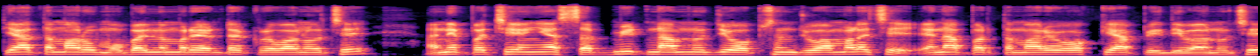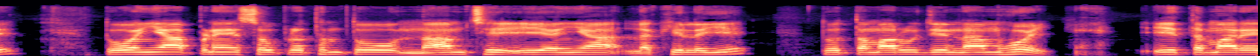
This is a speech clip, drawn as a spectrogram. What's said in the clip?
ત્યાં તમારો મોબાઈલ નંબર એન્ટર કરવાનો છે. અને પછી અહીંયા સબમિટ નામનું જે ઓપ્શન જોવા મળે છે, એના પર તમારે ઓકે આપી દેવાનું છે. તો અહીંયા આપણે સૌપ્રથમ તો નામ છે એ અહીંયા લખી લઈએ. તો તમારું જે નામ હોય, એ તમારે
